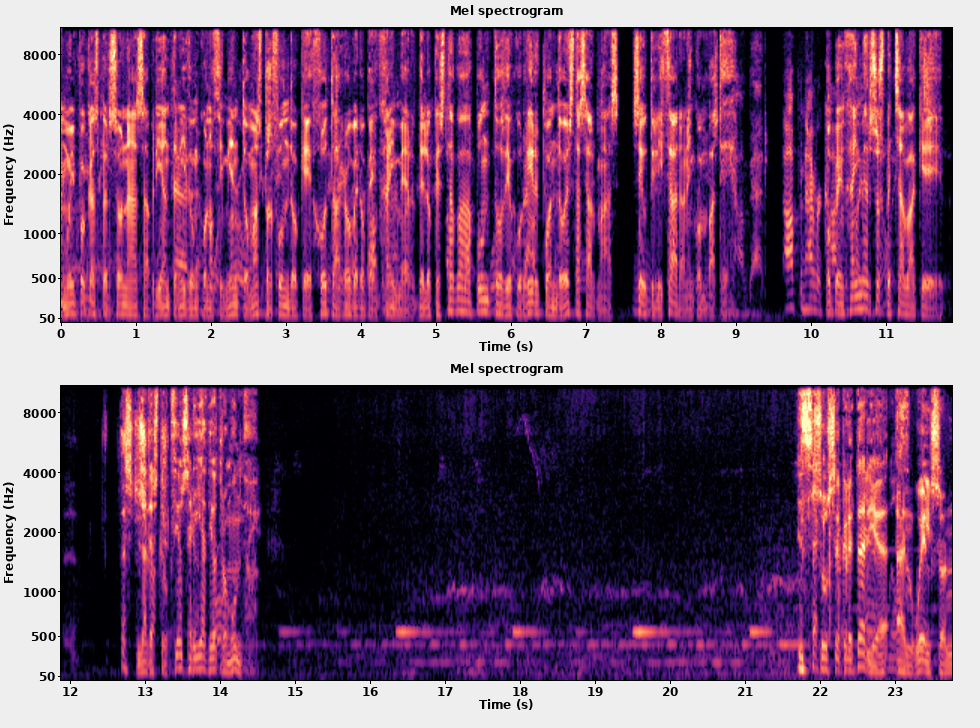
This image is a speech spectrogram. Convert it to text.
Muy pocas personas habrían tenido un conocimiento más profundo que J. Robert Oppenheimer de lo que estaba a punto de ocurrir cuando estas armas se utilizaran en combate. Oppenheimer sospechaba que la destrucción sería de otro mundo. Su secretaria, Ann Wilson,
